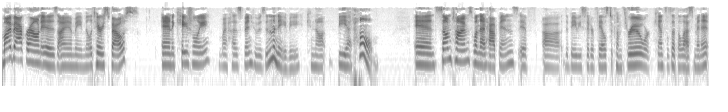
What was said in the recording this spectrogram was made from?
My background is I am a military spouse, and occasionally my husband, who is in the Navy, cannot be at home. And sometimes when that happens, if uh, the babysitter fails to come through or cancels at the last minute,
